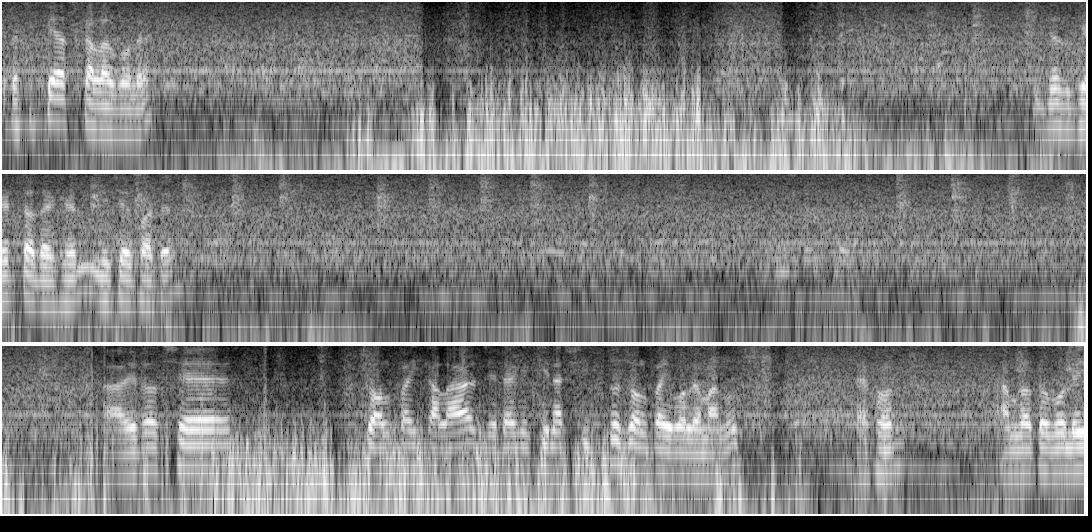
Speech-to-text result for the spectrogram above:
এটা হচ্ছে পেঁয়াজ কালার বলে। জাস্ট গেটটা দেখেন, নিচের পাটে। আর এটা হচ্ছে জলপাই কালার যেটাকে কিনা সিদ্ধ জলপাই বলে মানুষ। এখন আমরা তো বলি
